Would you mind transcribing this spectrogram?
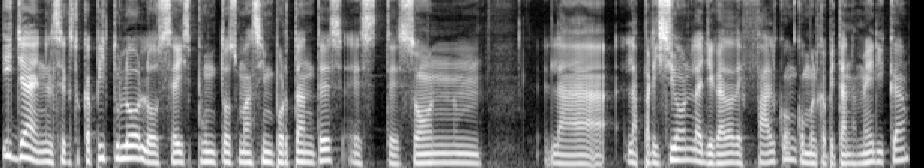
Y ya en el sexto capítulo, los seis puntos más importantes este, son la, la aparición, la llegada de Falcon como el Capitán América,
